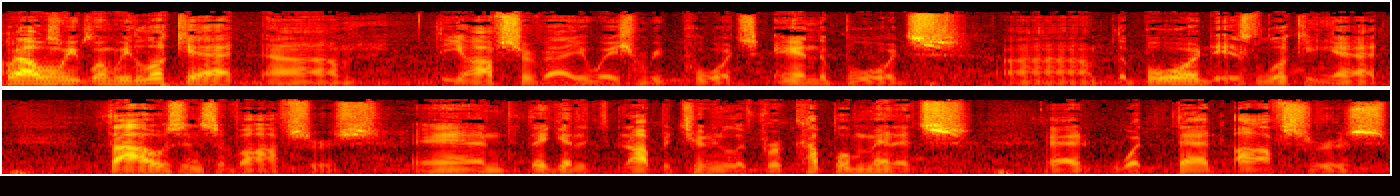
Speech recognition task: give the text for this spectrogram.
well, when we when we look at um, the officer evaluation reports and the boards, um, the board is looking at thousands of officers, and they get an opportunity to look for a couple of minutes at what that officer's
